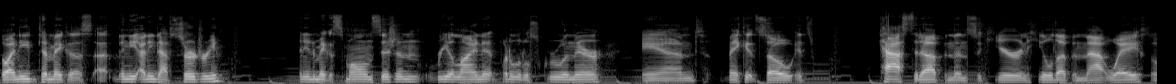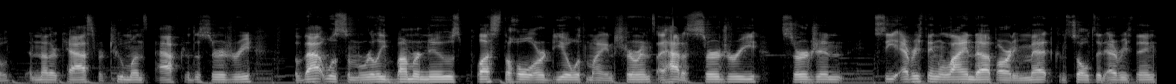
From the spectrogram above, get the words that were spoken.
So I need to make a uh, need I need to have surgery. I need to make a small incision, realign it, put a little screw in there, and make it so it's casted up and then secure and healed up in that way. So another cast for two months after the surgery. So that was some really bummer news. Plus the whole ordeal with my insurance. I had a surgery surgeon see everything lined up, already met, consulted everything,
